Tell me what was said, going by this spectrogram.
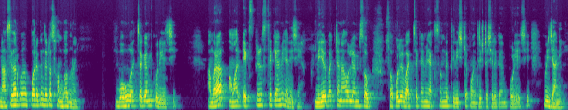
না শেখার পর- কিন্তু এটা সম্ভব নয়। বহু বাচ্চাকে আমি করিয়েছি। আমরা, আমার এক্সপিরিয়েন্স থেকে আমি জানিয়েছি। নিজের বাচ্চা না হলে আমি সব, সকলের বাচ্চাকে আমি একসঙ্গে তিরিশটা, পঁয়ত্রিশটা ছেলেকে আমি পড়িয়েছি। আমি জানি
